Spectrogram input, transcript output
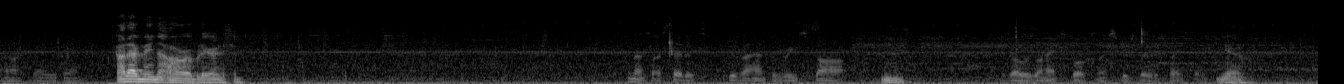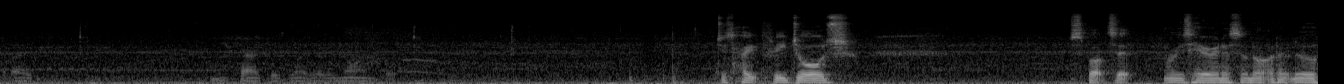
There we go. I don't mean that horribly or anything. No, as I said, it's because I had to restart. Mm. Because I was on Xbox and I switched over to PlayStation. Yeah. Like, my character's like level 9, but Just hopefully George spots it, or he's hearing us or not. I don't know.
